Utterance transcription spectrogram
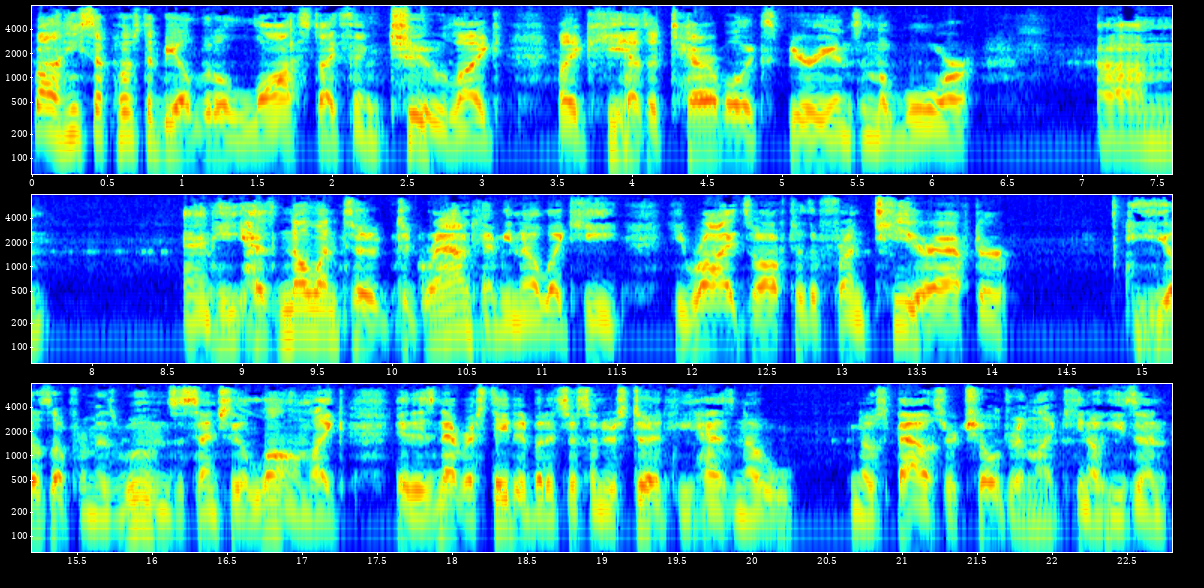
Well, he's supposed to be a little lost, I think, too. Like, like he has a terrible experience in the war, um, and he has no one to to ground him. You know, like he he rides off to the frontier after he heals up from his wounds essentially alone. Like it is never stated, but it's just understood. He has no no spouse or children. Like you know, he's in.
